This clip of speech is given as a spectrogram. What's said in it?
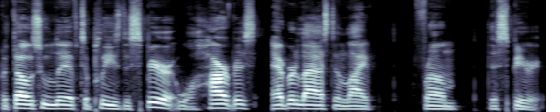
But those who live to please the spirit will harvest everlasting life from the spirit.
